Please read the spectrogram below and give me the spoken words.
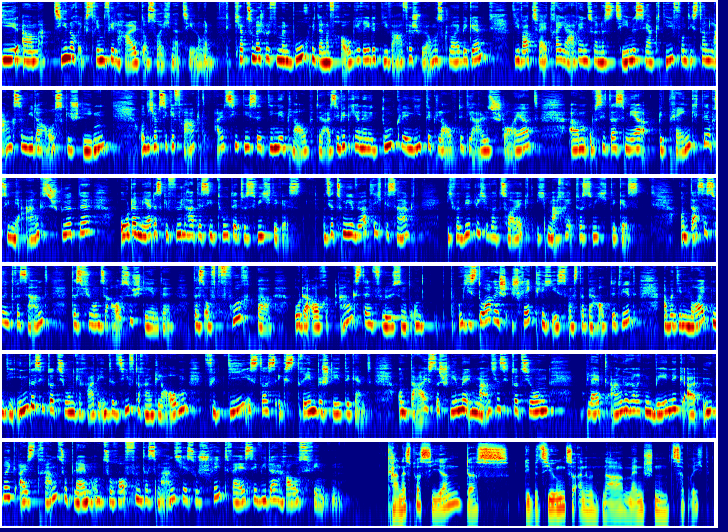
Die ähm, ziehen auch extrem viel Halt aus solchen Erzählungen. Ich habe zum Beispiel für mein Buch mit einer Frau geredet, die war Verschwörungsgläubige, die war zwei, drei Jahre in so einer Szene sehr aktiv und ist dann langsam wieder ausgestiegen. Und ich habe sie gefragt, als sie diese Dinge glaubte, als sie wirklich an eine dunkle Elite glaubte, die alles steuert, ähm, ob sie das mehr bedrängte, ob sie mehr Angst spürte, spürte oder mehr das Gefühl hatte, sie tut etwas Wichtiges. Und sie hat zu mir wörtlich gesagt, ich war wirklich überzeugt, ich mache etwas Wichtiges. Und das ist so interessant, dass für uns Außenstehende das oft furchtbar oder auch angsteinflößend und historisch schrecklich ist, was da behauptet wird, aber den Leuten, die in der Situation gerade intensiv daran glauben, für die ist das extrem bestätigend. Und da ist das Schlimme, in manchen Situationen bleibt Angehörigen wenig übrig, als dran zu bleiben und zu hoffen, dass manche so schrittweise wieder herausfinden. Kann es passieren, dass die Beziehung zu einem nahen Menschen zerbricht?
